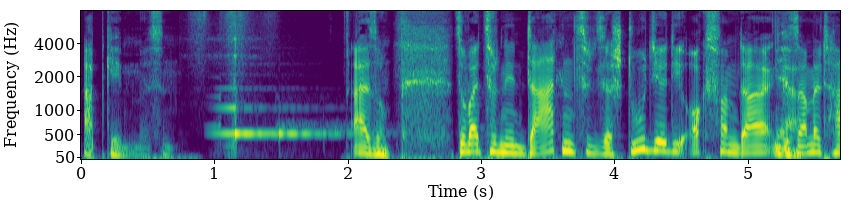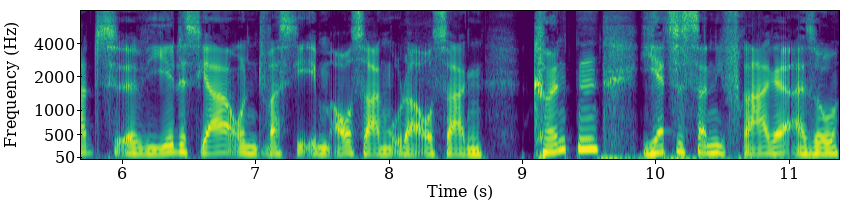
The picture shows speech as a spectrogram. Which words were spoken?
abgeben müssen. Also, soweit zu den Daten zu dieser Studie, die Oxfam da ja. gesammelt hat, äh, wie jedes Jahr und was die eben aussagen oder aussagen könnten. Jetzt ist dann die Frage, also,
